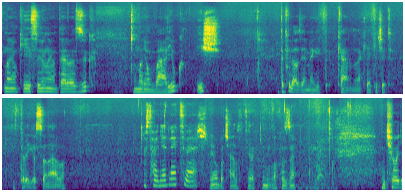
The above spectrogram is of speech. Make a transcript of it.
nagyon készülünk, nagyon tervezzük, nagyon várjuk is. Itt a füle azért még itt kellene neki egy kicsit, itt elég össze van állva. Azt hagyjad, légy szíves. Jó, bocsánat, kérek, nem nyúlok hozzá. Úgyhogy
